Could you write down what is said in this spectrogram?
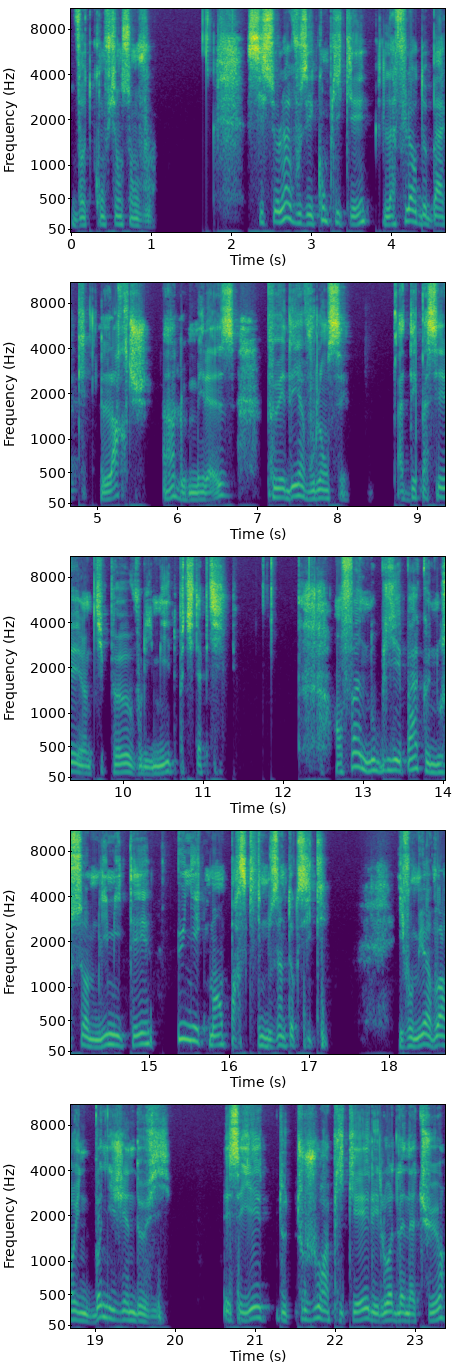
votre confiance en vous. Si cela vous est compliqué, la fleur de bac, l'arch, Hein, le mélèze, peut aider à vous lancer, à dépasser un petit peu vos limites petit à petit. Enfin, n'oubliez pas que nous sommes limités uniquement parce qu'il nous intoxique. Il vaut mieux avoir une bonne hygiène de vie. Essayez de toujours appliquer les lois de la nature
